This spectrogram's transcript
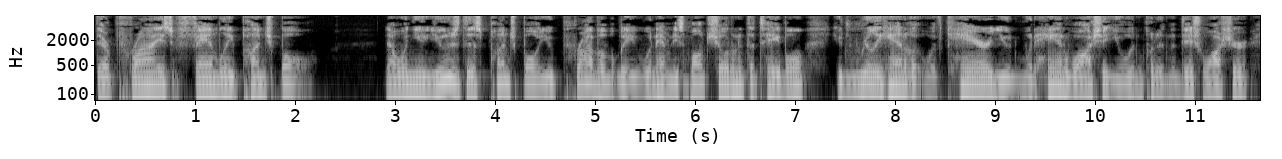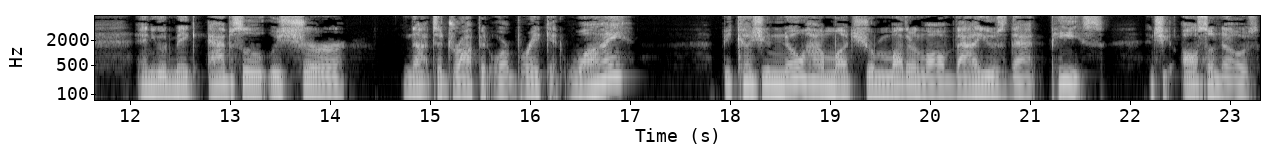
their prized family punch bowl? Now, when you use this punch bowl, you probably wouldn't have any small children at the table. You'd really handle it with care. You would hand wash it. You wouldn't put it in the dishwasher and you would make absolutely sure not to drop it or break it. Why? Because you know how much your mother-in-law values that piece. And she also knows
